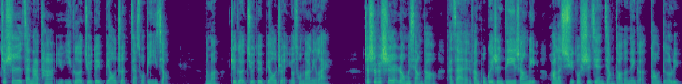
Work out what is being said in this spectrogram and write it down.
就是在拿它与一个绝对标准在做比较，那么这个绝对标准又从哪里来？这是不是让我们想到他在《返璞归真》第一章里花了许多时间讲到的那个道德律？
